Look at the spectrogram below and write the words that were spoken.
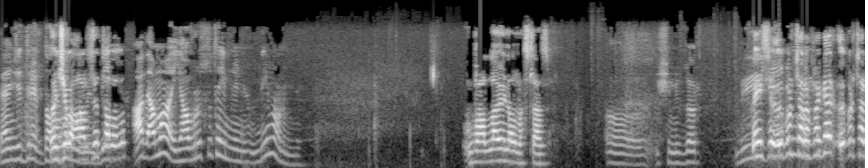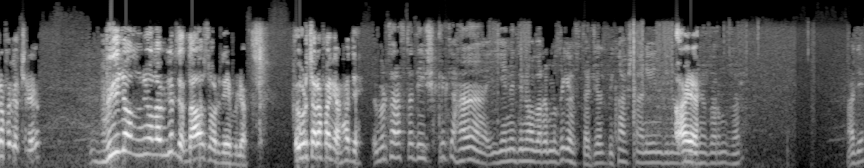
Bence direkt dalalım. Önce bir arjat alalım. Abi ama yavrusu temizleniyor değil mi onun bir? Vallahi öyle olması lazım. Oo, işimiz zor. Büyüyü Neyse öbür tarafa gel, öbür tarafa götürelim. Büyü de alınıyor olabilir de daha zor diye biliyorum. Öbür tarafa gel hadi. Öbür tarafta değişiklik ha yeni dinolarımızı göstereceğiz. Birkaç tane yeni dino Aynen. dinozorumuz var. Hadi.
